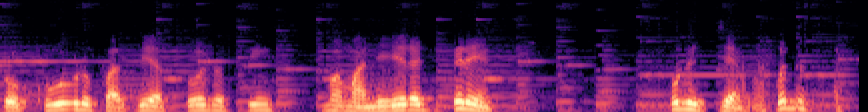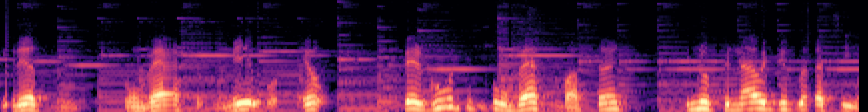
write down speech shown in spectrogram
procuro fazer as coisas assim de uma maneira diferente. Por exemplo, quando as crianças conversam comigo, eu pergunto, converso bastante, e no final eu digo assim:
